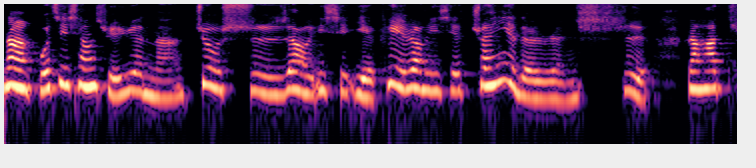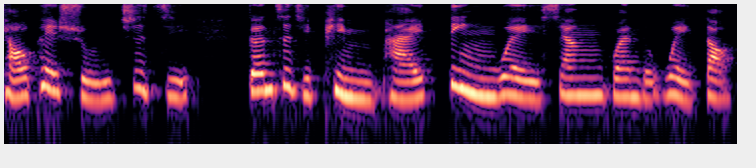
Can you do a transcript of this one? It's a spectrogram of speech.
那国际香学院呢，就是让一些，也可以让一些专业的人士，让他调配属于自己跟自己品牌定位相关的味道。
